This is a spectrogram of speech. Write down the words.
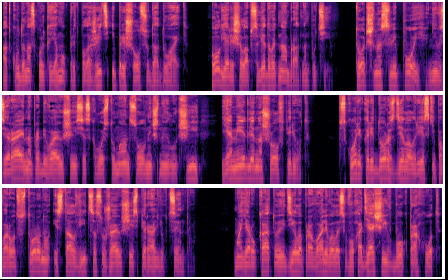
откуда, насколько я мог предположить, и пришел сюда Дуайт. Холл я решил обследовать на обратном пути. Точно слепой, невзирая на пробивающиеся сквозь туман солнечные лучи, я медленно шел вперед. Вскоре коридор сделал резкий поворот в сторону и стал виться сужающей спиралью к центру. Моя рука то и дело проваливалась в уходящий в бок проход,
